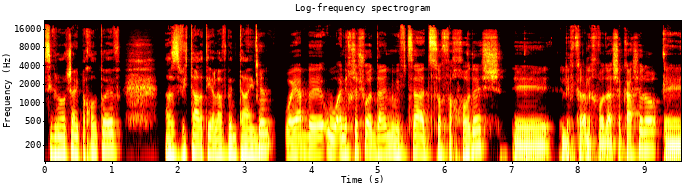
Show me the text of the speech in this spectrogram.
סגנונות שאני פחות אוהב אז ויתרתי עליו בינתיים. כן, הוא היה ב... הוא, אני חושב שהוא עדיין במבצע עד סוף החודש אה, לכבוד ההשקה שלו. אה,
